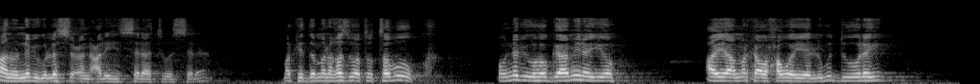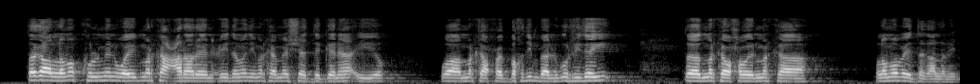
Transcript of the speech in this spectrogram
Aanu nebigu la socon calayhi salaatu wasalaam markii dambena ghaswatu tabuuk uu nebigu hogaaminayo ayaa marka waxa weeye lagu duulay. Dagaal lama kulmin way markaa carareen ciidamadii markaa meeshaa deganaa iyo waa marka waxa bakdin baa lagu riday. Dabeed marka waxa weye markaa lamabay dagaalamin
